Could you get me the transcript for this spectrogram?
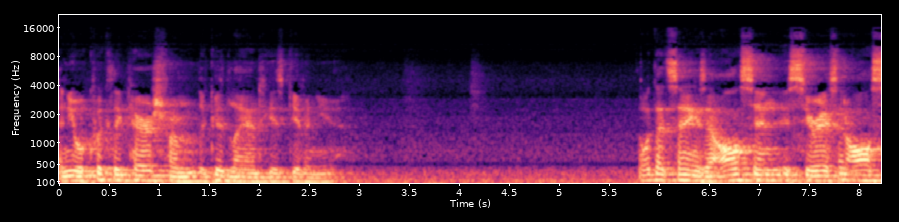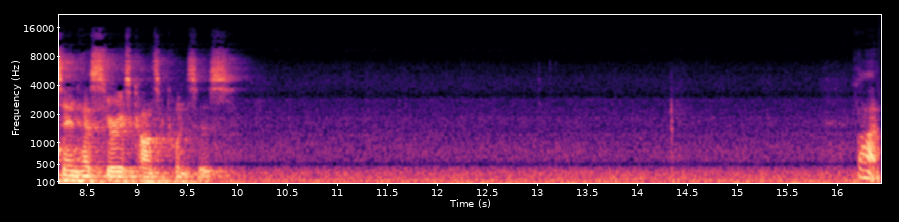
and you will quickly perish from the good land He has given you. And what that's saying is that all sin is serious and all sin has serious consequences. But,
